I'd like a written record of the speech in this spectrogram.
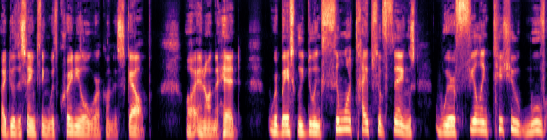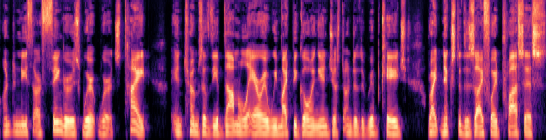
I do the same thing with cranial work on the scalp uh, and on the head. We're basically doing similar types of things. We're feeling tissue move underneath our fingers where, where it's tight, in terms of the abdominal area, we might be going in just under the rib cage, right next to the xiphoid process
